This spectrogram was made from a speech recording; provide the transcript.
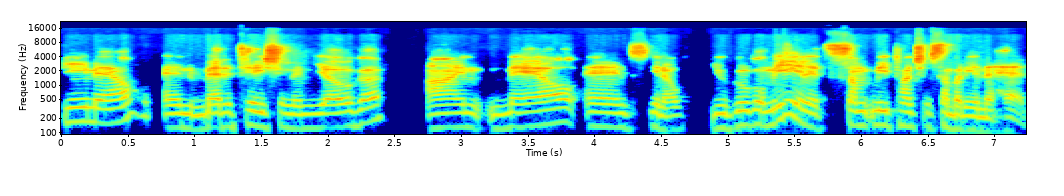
female and meditation and yoga. I'm male, and you know, you Google me, and it's some me punching somebody in the head.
